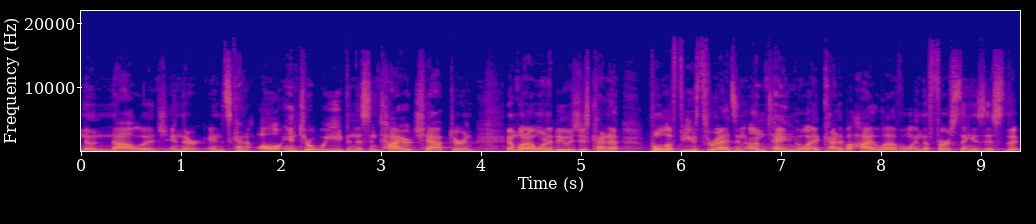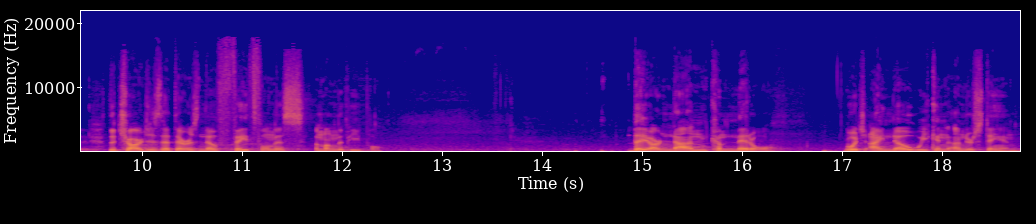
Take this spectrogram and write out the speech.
no knowledge in there. And it's kind of all interweaved in this entire chapter. And, and what I want to do is just kind of pull a few threads and untangle at kind of a high level. And the first thing is this the, the charge is that there is no faithfulness among the people. They are non committal, which I know we can understand.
